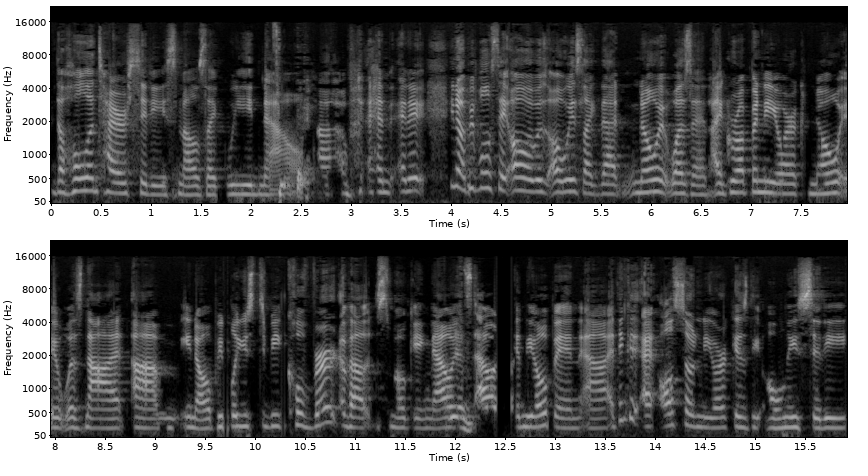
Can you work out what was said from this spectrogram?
the whole entire city smells like weed now. Um, and, and it, you know, people say, oh, it was always like that. No, it wasn't. I grew up in New York. No, it was not. Um, you know, people used to be covert about smoking. Now it's out in the open. Uh, I think also New York is the only city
